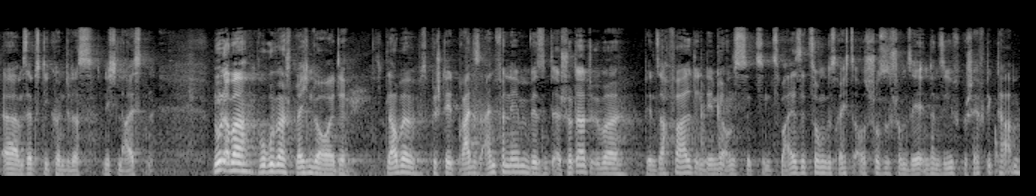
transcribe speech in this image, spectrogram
äh, selbst die könnte das nicht leisten. Nun aber, worüber sprechen wir heute? Ich glaube, es besteht breites Einvernehmen. Wir sind erschüttert über den Sachverhalt, in dem wir uns jetzt in zwei Sitzungen des Rechtsausschusses schon sehr intensiv beschäftigt haben.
